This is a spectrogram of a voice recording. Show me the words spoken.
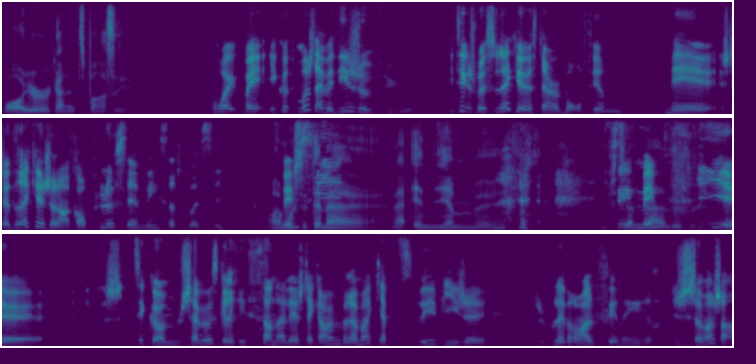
Warrior, qu'en as-tu pensé? Ouais, ben écoute, moi je l'avais déjà vu. Puis tu sais, je me souvenais que c'était un bon film, mais je te dirais que je l'ai encore plus aimé cette fois-ci. Ouais, moi, c'était si- ma, ma énième euh, visionnement. même là. si, euh, j- tu sais, comme je savais où que le récit s'en allait, j'étais quand même vraiment captivée, puis je, je voulais vraiment le finir. Justement, j'en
